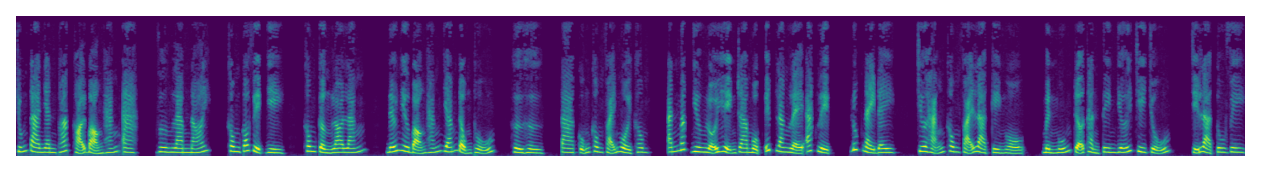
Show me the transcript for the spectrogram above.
Chúng ta nhanh thoát khỏi bọn hắn A, Vương Lam nói, không có việc gì, không cần lo lắng, nếu như bọn hắn dám động thủ, hừ hừ, ta cũng không phải ngồi không, Ánh mắt dương lỗi hiện ra một ít lăng lệ ác liệt, lúc này đây, chưa hẳn không phải là kỳ ngộ, mình muốn trở thành tiên giới chi chủ, chỉ là tu vi,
